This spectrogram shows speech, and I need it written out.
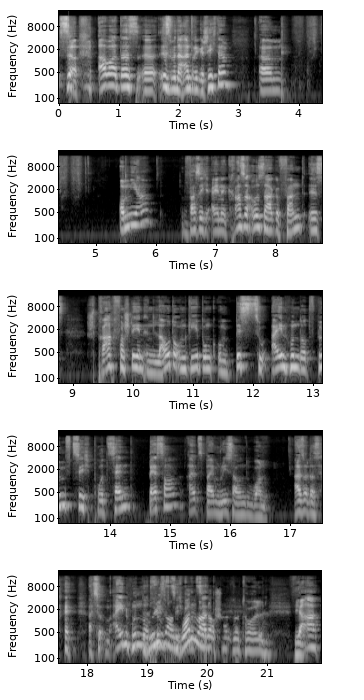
So, aber das äh, ist eine andere Geschichte. Ähm, Omnia was ich eine krasse Aussage fand, ist Sprachverstehen in lauter Umgebung um bis zu 150 Prozent besser als beim Resound One. Also das, also um 150% Resound One war doch schon so toll. Ja,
